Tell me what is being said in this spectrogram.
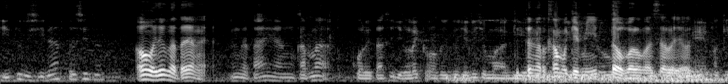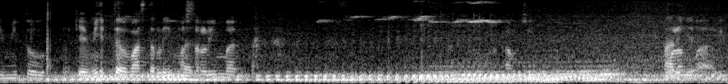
itu di Sidarta sih tuh oh itu nggak tayang ya? Nggak tayang karena kualitasnya jelek waktu itu jadi cuma kita ngerekam pakai mito kalau nggak salah ya Iya, pakai mito. Pakai mito master lima Master Limbat. Rekam sih? Vario balik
